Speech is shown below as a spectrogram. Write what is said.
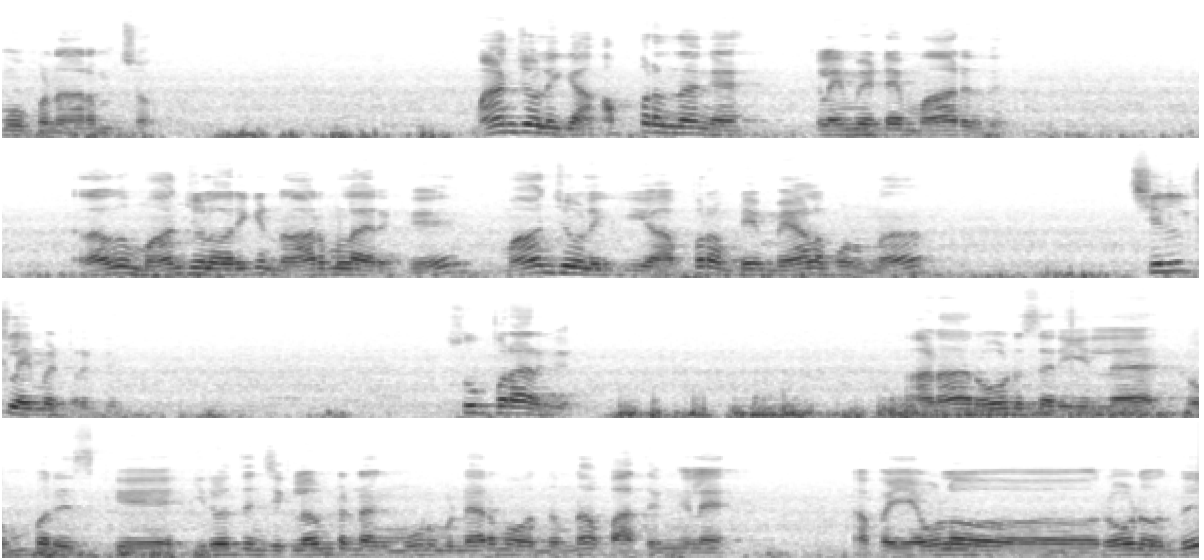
மூவ் பண்ண ஆரம்பித்தோம் மாஞ்சோலைக்கு அப்புறம் தாங்க கிளைமேட்டே மாறுது. அதாவது மாஞ்சோலை வரைக்கும் நார்மலாக இருக்குது மாஞ்சோலைக்கு அப்புறம் அப்படியே மேலே போனோம்னா சில் கிளைமேட் இருக்குது சூப்பராக இருக்குது ஆனால் ரோடு சரியில்லை ரொம்ப ரிஸ்க்கு இருபத்தஞ்சி கிலோமீட்டர் நாங்கள் மூணு மணி நேரமாக வந்தோம்னா பார்த்துக்குங்களேன். அப்போ எவ்வளோ ரோடு வந்து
